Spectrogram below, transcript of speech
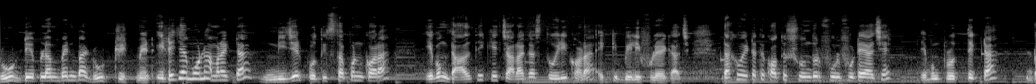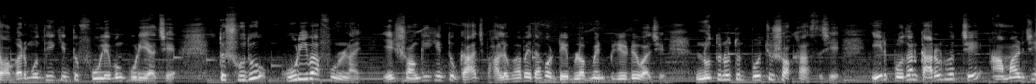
রুট ডেভেলপমেন্ট বা রুট ট্রিটমেন্ট এটা যেমন আমার একটা নিজের প্রতিস্থাপন করা এবং ডাল থেকে চারা গাছ তৈরি করা একটি বেলি ফুলের গাছ। দেখো, এটাতে কত সুন্দর ফুল ফুটে আছে এবং প্রত্যেকটা ডগার মধ্যেই কিন্তু ফুল এবং কুড়ি আছে। তো শুধু কুড়ি বা ফুল নয়, এর সঙ্গে কিন্তু গাছ ভালোভাবে দেখো ডেভেলপমেন্ট পিরিয়ডেও আছে। নতুন নতুন প্রচুর শাখা আসছে। এর প্রধান কারণ হচ্ছে আমার যে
